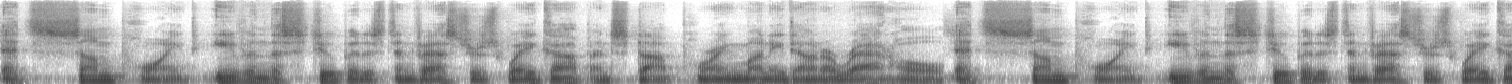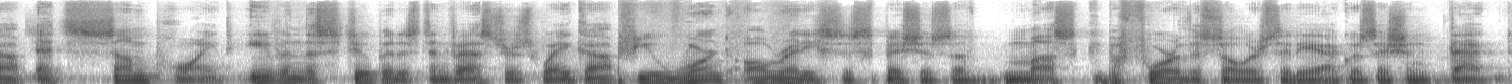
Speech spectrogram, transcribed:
At some point, even the stupidest investors wake up and stop pouring money down a rat hole. At some point, even the stupidest investors wake up. At some point, even the stupidest investors wake up. If you weren't already suspicious of Musk before the Solar City acquisition, that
